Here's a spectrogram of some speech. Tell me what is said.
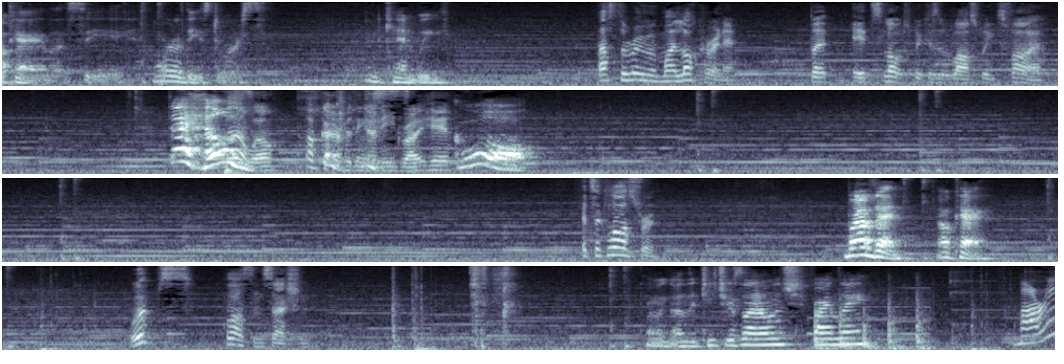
Okay, let's see. What are these doors? And can we? That's the room with my locker in it. But it's locked because of last week's fire. The hell Oh is well, I've got everything I need right here. Cool. It's a classroom. Well then. Okay. Whoops. Class in session. Can we go in the teacher's lounge finally? Murray?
